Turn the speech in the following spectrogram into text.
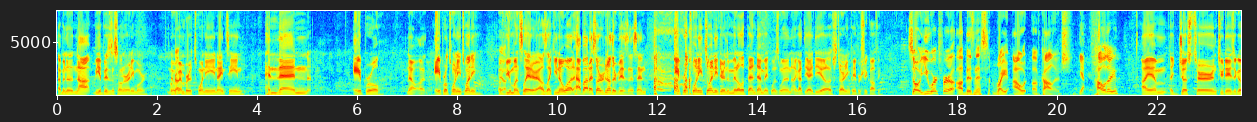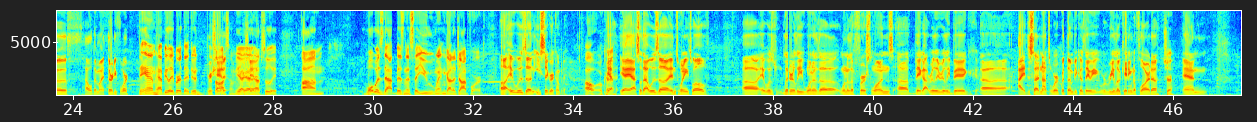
I'm going to not be a business owner anymore. November 2019. And then April, no, uh, April 2020, a Yeah. few months later, I was like, you know what? How about I start another business? And April 2020, during the middle of the pandemic, was when I got the idea of starting Paper Street Coffee. So you worked for a, business right out of college. Yeah. How old are you? I am, I just turned two days ago. How old am I? 34? Damn, happy late birthday, dude. Appreciate it. That's awesome. Yeah, Appreciate yeah, it. absolutely. Um, what was that business that you went and got a job for? Uh, it was an e-cigarette company. Oh, okay. Yeah, yeah, yeah. So that was uh, in 2012. Uh, it was literally one of the one of the first ones. Uh, they got really really big. Uh, I decided not to work with them because they were relocating to Florida. Sure. And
